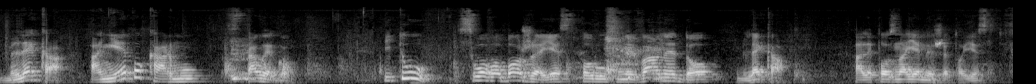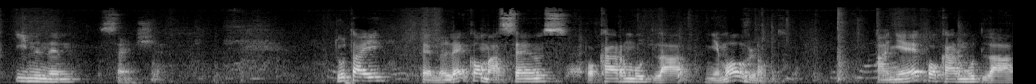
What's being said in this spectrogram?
mleka, a nie pokarmu stałego. I tu Słowo Boże jest porównywane do mleka, ale poznajemy, że to jest w innym sensie. Tutaj te mleko ma sens pokarmu dla niemowląt, a nie pokarmu dla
